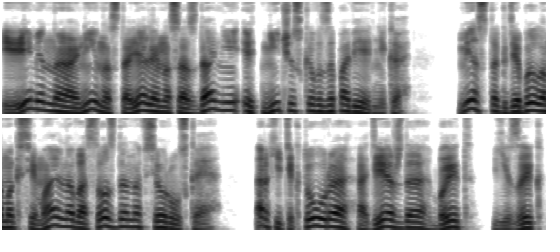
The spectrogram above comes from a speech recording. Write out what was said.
И именно они настояли на создании этнического заповедника, места, где было максимально воссоздано все русское. Архитектура, одежда, быт, язык.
